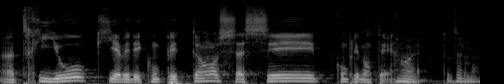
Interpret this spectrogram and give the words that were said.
un trio qui avait des compétences assez complémentaires. Ouais, totalement.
